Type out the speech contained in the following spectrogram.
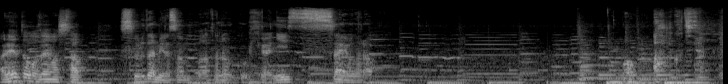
ありがとうございました。それでは皆さんまたのご機会に。さようなら。あこっちだ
